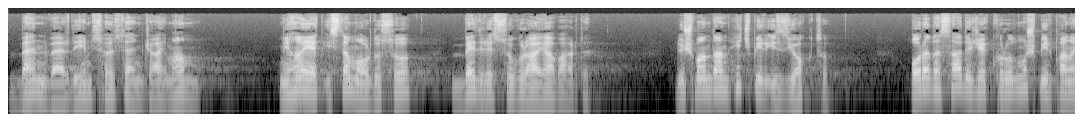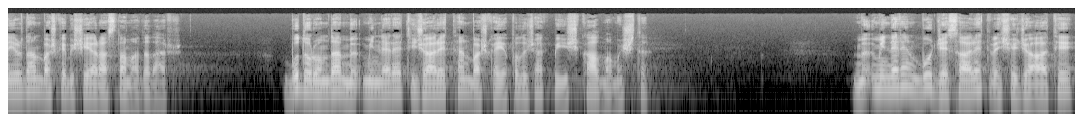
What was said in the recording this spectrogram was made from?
Ben verdiğim sözden caymam. Nihayet İslam ordusu Bedri Sugra'ya vardı. Düşmandan hiçbir iz yoktu. Orada sadece kurulmuş bir panayırdan başka bir şeye rastlamadılar. Bu durumda müminlere ticaretten başka yapılacak bir iş kalmamıştı. Müminlerin bu cesaret ve şecaati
